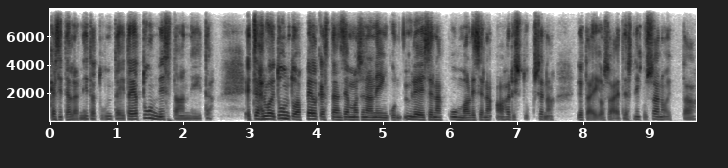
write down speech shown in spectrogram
käsitellä niitä tunteita ja tunnistaa niitä. Että sehän voi tuntua pelkästään semmoisena niin kuin yleisenä kummallisena ahdistuksena, jota ei osaa edes niin kuin sanoittaa.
